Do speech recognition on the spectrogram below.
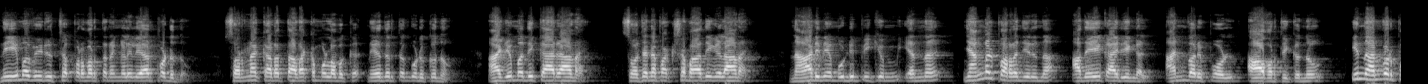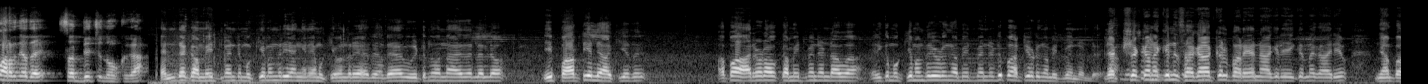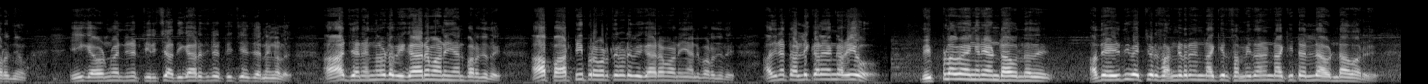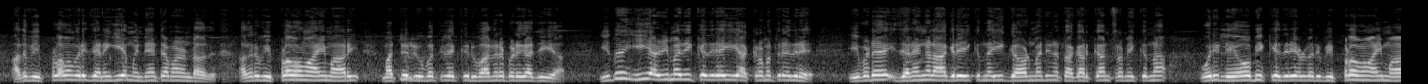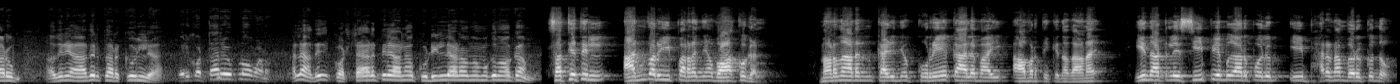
നിയമവിരുദ്ധ പ്രവർത്തനങ്ങളിൽ ഏർപ്പെടുന്നു. സ്വർണക്കടത്ത് അടക്കമുള്ളവർക്ക് നേതൃത്വം കൊടുക്കുന്നു. അഴിമതിക്കാരാണ്. സ്വജനപക്ഷപാതികളാണ്. നാടിനെ മുടിപ്പിക്കും എന്ന് ഞങ്ങൾ പറഞ്ഞിരുന്ന അതേ കാര്യങ്ങൾ അൻവർ ഇപ്പോൾ ആവർത്തിക്കുന്നു. ഇന്ന് അൻവർ പറഞ്ഞത് ശ്രദ്ധിച്ചു നോക്കുക. എന്റെ കമ്മിറ്റ്മെന്റ് മുഖ്യമന്ത്രി അങ്ങനെ മുഖ്യമന്ത്രി അദ്ദേഹം വീട്ടിൽ നിന്ന് വന്നായതല്ലോ ഈ പാർട്ടിയല്ലേ ആക്കിയത്? അപ്പോൾ ആരോടാ കമ്മിറ്റ്മെന്റ് ഉണ്ടാവുക? എനിക്ക് മുഖ്യമന്ത്രിയോടും കമ്മിറ്റ്മെന്റ് ഉണ്ട് പാർട്ടിയോടും കമ്മിറ്റ്മെന്റ് ഉണ്ട്. ലക്ഷക്കണക്കിന് സഖാക്കൾ പറയാൻ ആഗ്രഹിക്കുന്ന കാര്യം ഞാൻ പറഞ്ഞു. ഈ ഗവൺമെന്റിനെ തിരിച്ച് അധികാരത്തിൽ എത്തിച്ച ജനങ്ങൾ ആ ജനങ്ങളുടെ വികാരമാണ് ഞാൻ പറഞ്ഞത്. ആ പാർട്ടി പ്രവർത്തകരുടെ വികാരമാണ് ഞാൻ പറഞ്ഞത്. അതിനെ തള്ളിക്കളയാൻ കഴിയുമോ? വിപ്ലവം എങ്ങനെയാണ് ഉണ്ടാവുന്നത്? അത് എഴുതി വെച്ചൊരു സംഘടന ഉണ്ടാക്കി ഒരു സംവിധാനം ഉണ്ടാക്കിയിട്ടല്ല ഉണ്ടാവാറ്. അത് വിപ്ലവം ഒരു ജനകീയ മുന്നേറ്റമാണ് ഉണ്ടാവുന്നത്. അതൊരു വിപ്ലവമായി മാറി മറ്റൊരു രൂപത്തിലേക്ക് രൂപാന്തരപ്പെടുക ചെയ്യുക. ഇത് ഈ അഴിമതിക്കെതിരെ ഈ അക്രമത്തിനെതിരെ ഇവിടെ ജനങ്ങൾ ആഗ്രഹിക്കുന്ന ഈ ഗവൺമെന്റിനെ തകർക്കാൻ ശ്രമിക്കുന്ന ഒരു ലോബിക്കെതിരെയുള്ള ഒരു വിപ്ലവമായി മാറും. അതിന് യാതൊരു തർക്കവുമില്ല. ഒരു കൊട്ടാര വിപ്ലവമാണ്? അല്ല അത് കൊട്ടാരത്തിലാണോ കുടിലാണോ നമുക്ക് നോക്കാം. സത്യത്തിൽ അൻവർ ഈ പറഞ്ഞ വാക്കുകൾ മറുനാടൻ കഴിഞ്ഞ കുറേ കാലമായി ആവർത്തിക്കുന്നതാണ്. ഈ നാട്ടിലെ സി പി എമ്മുകാർ പോലും ഈ ഭരണം വെറുക്കുന്നു.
